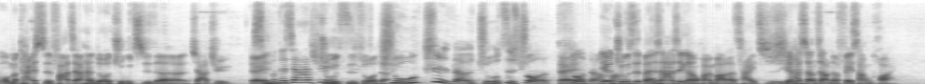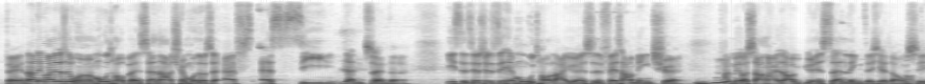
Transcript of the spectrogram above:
我们开始发展很多竹制的家具。对，什么的家具？竹子做的。竹制的竹子做做的，因为竹子本身它是一个很环保的材质，因为它生长的非常快。对，那另外就是我们木头本身啊，全部都是 FSC 认证的，意思就是这些木头来源是非常明确，它没有伤害到原森林这些东西，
